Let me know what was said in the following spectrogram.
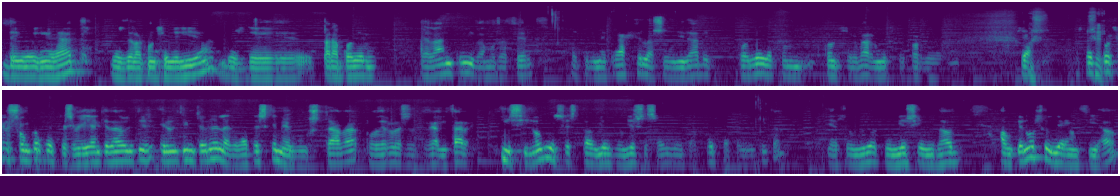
de edad desde la Consellería desde, para poder adelante y vamos a hacer el perimetraje, la seguridad de poder conservar nuestro Bernia. O sea, Pues, estas sí. cosas son cosas que se me habían quedado en el tintero y la verdad es que me gustaba poderlas realizar. Y si no hubiese estado yo, que hubiese salido otra fuerza política, te aseguro que hubiese ayudado, aunque no se hubieran fiado,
